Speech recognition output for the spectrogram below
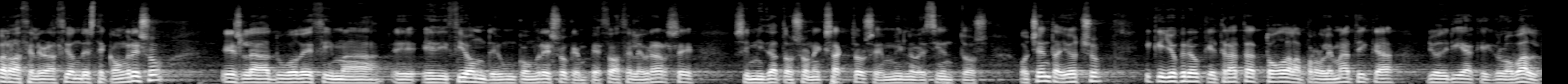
para la celebración de este Congreso. Es la duodécima edición de un Congreso que empezó a celebrarse si mis datos son exactos, en 1988, y que yo creo que trata toda la problemática, yo diría que global,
